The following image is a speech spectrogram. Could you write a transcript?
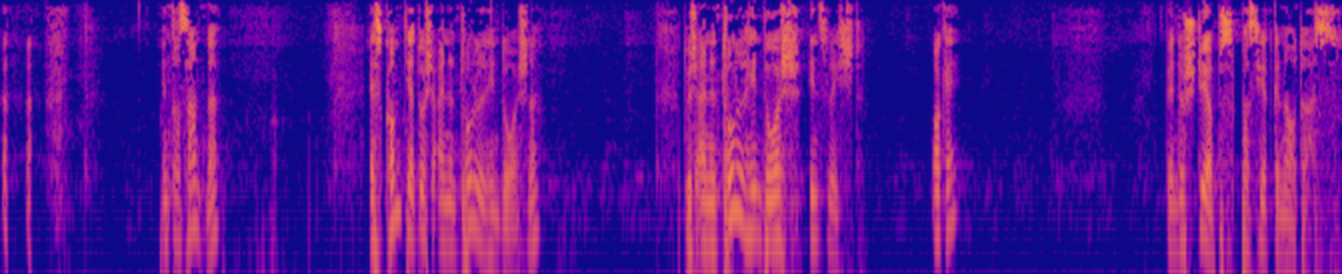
Interessant, ne? Es kommt ja durch einen Tunnel hindurch, ne? Durch einen Tunnel hindurch ins Licht. Okay? Wenn du stirbst, passiert genau das.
